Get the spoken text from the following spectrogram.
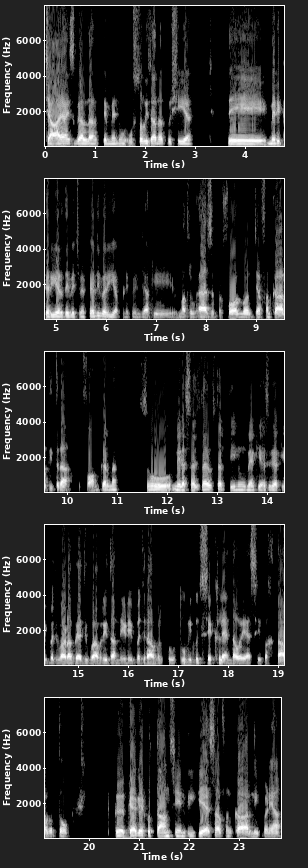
ਚਾਅ ਆ ਇਸ ਗੱਲ ਦਾ, ਤੇ ਮੈਨੂੰ ਉਸ ਤੋਂ ਵੀ ਜ਼ਿਆਦਾ ਖੁਸ਼ੀ ਹੈ। ਤੇ ਮੇਰੇ ਕੈਰੀਅਰ ਦੇ ਵਿੱਚ ਮੈਂ ਪਹਿਲੀ ਵਾਰੀ ਆਪਣੇ ਪਿੰਡ ਜਾ ਕੇ, ਮਤਲਬ ਐਜ਼ ਅ ਪਰਫਾਰਮਰ ਜਾਂ ਫਨਕਾਰ ਦੀ ਤਰ੍ਹਾਂ ਪਰਫਾਰਮ ਕਰਨਾ। ਸੋ ਮੇਰਾ ਸਜਦਾ ਹੈ ਉਸ ਧਰਤੀ ਨੂੰ। ਮੈਂ ਕਿਹਾ ਸੀਗਾ ਕਿ ਬਜਵਾੜਾ ਬੈਜੂ ਬਾਵਰੇ ਦਾ ਨੇੜੇ ਬਜਰਾਵਰ ਤੋਂ। ਤੂੰ ਵੀ ਕੁਝ ਸਿੱਖ ਲੈਂਦਾ ਓਏ ਐਸੇ ਬਖਤਾਵਰ ਤੋਂ। ਕਹਿ ਗਏ ਖੁਦ ਤਾਨਸੇਨ ਵੀ ਕਿ ਐਸਾ ਫਨਕਾਰ ਨਹੀਂ ਬਣਿਆ।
